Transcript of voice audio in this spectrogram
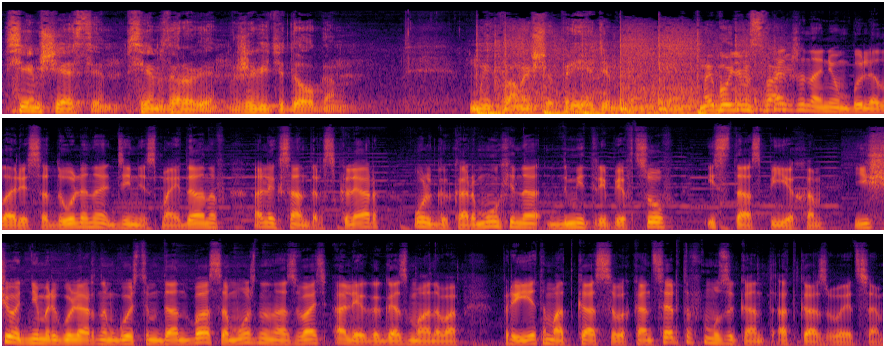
Всем счастья, всем здоровья, живите долго. Мы к вам еще приедем. Мы будем с вами... Также на нем были Лариса Долина, Денис Майданов, Александр Скляр, Ольга Кормухина, Дмитрий Певцов и Стас Пьеха. Еще одним регулярным гостем Донбасса можно назвать Олега Газманова. При этом от кассовых концертов музыкант отказывается.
